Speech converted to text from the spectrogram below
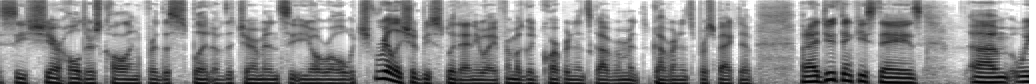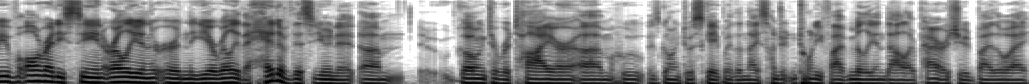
see shareholders calling for the split of the chairman and CEO role, which really should be split anyway from a good corporate government governance perspective. But I do think he stays. Um, we've already seen early in the, in the year, really the head of this unit um, going to retire, um, who is going to escape with a nice $125 million parachute, by the way.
